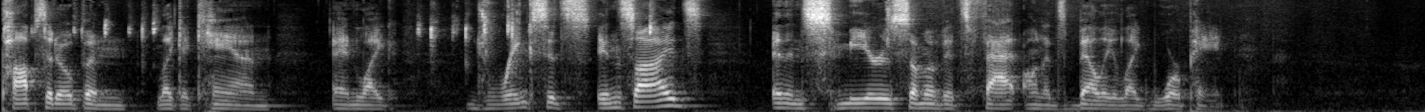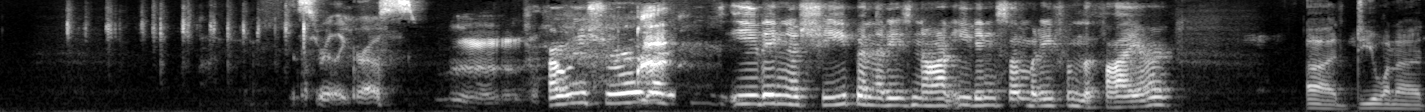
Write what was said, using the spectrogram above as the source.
pops it open like a can and like drinks its insides and then smears some of its fat on its belly like war paint. It's really gross. Are we sure that he's eating a sheep and that he's not eating somebody from the fire? Uh, do you want to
